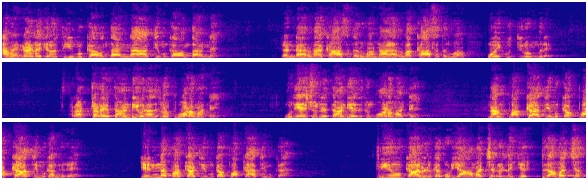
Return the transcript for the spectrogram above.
நாம என்ன நினைக்கிறோம் திமுக வந்தான்னா அதிமுக வந்தா ரெண்டாயிரம் ரூபாய் காசு தருவான் நாலாயிரம் ரூபாய் காசு தருவான். போய் குத்திடுவோங்கிற ரட்டளை தாண்டி வர அதுக்கு நான் போட மாட்டேன். உதயசூரியனை தாண்டி அதுக்கும் போட மாட்டேன். நான் பக்கா திமுக பக்கா அதிமுகங்கிற என்ன பக்கா திமுக பக்கா அதிமுக திமுகவில் இருக்கக்கூடிய அமைச்சர்கள்ல எட்டு அமைச்சர்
